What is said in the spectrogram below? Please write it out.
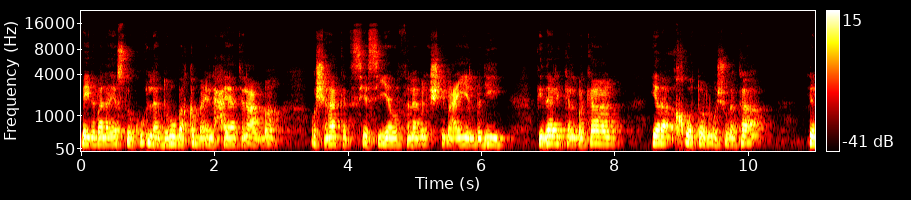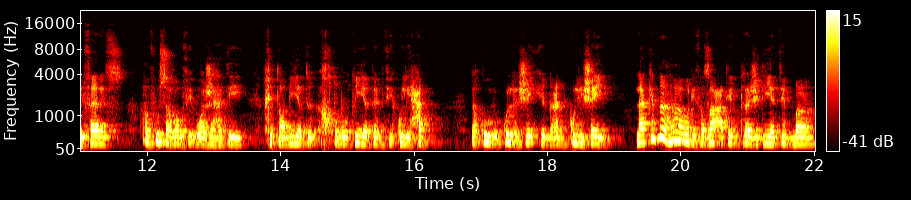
بينما لا يسلك إلا دروب قمع الحياة العامة والشراكة السياسية والسلام الاجتماعي المديد في ذلك المكان يرى أخوة وشركاء للفارس أنفسهم في مواجهة خطابية أخطبوطية في كل حد تقول كل شيء عن كل شيء. لكنها ولفظاعة تراجيدية ما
